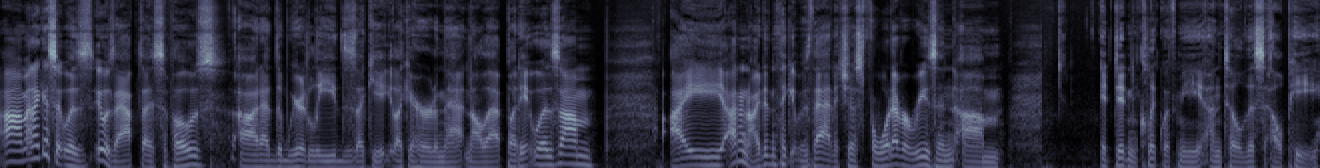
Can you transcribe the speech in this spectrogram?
Um, and I guess it was it was apt, I suppose. Uh, it had the weird leads, like you like you heard in that and all that. But it was, um, I I don't know. I didn't think it was that. It's just for whatever reason, um, it didn't click with me until this LP.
